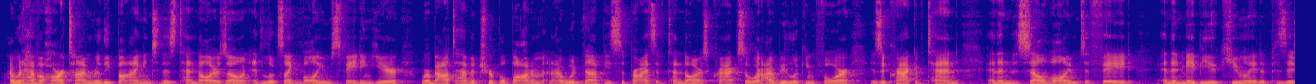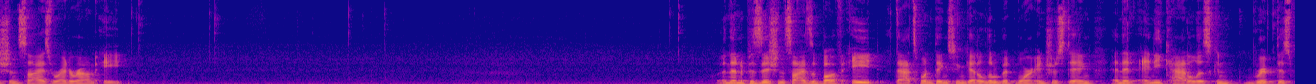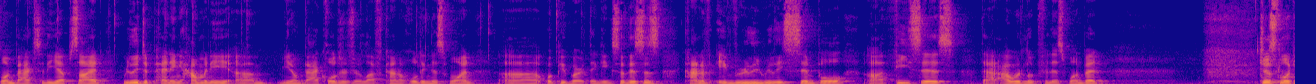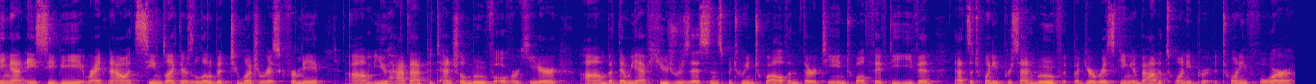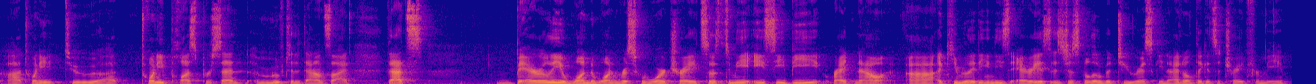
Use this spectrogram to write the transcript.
I would have a hard time really buying into this $10 zone. It looks like volume's fading here. We're about to have a triple bottom, and I would not be surprised if $10 cracks. So what I would be looking for is a crack of 10 and then sell volume to fade, and then maybe accumulate a position size right around 8. And then a position size above eight, that's when things can get a little bit more interesting. And then any catalyst can rip this one back to the upside, really depending how many um, you know backholders are left kind of holding this one, uh, what people are thinking. So this is kind of a really, really simple uh, thesis that I would look for this one. But just looking at ACB right now, it seems like there's a little bit too much risk for me. Um, you have that potential move over here, um, but then we have huge resistance between 12 and 13, 1250 even. That's a 20% move, but you're risking about a 20, 24, uh, 20 to uh, 20 plus percent move to the downside. That's barely a one-to-one risk reward trade. So to me, ACB right now, uh, accumulating in these areas is just a little bit too risky, and I don't think it's a trade for me.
